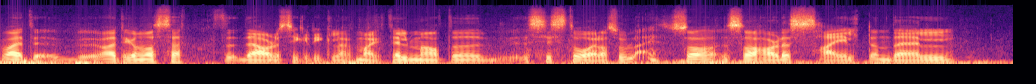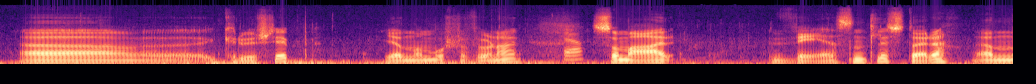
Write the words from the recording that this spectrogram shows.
Veit ikke om du har sett det har du sikkert ikke lagt merke til, men at det siste året av Solveig så, så, har det seilt en del eh, cruiseskip eh, gjennom Oslofjorden her ja. som er vesentlig større enn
